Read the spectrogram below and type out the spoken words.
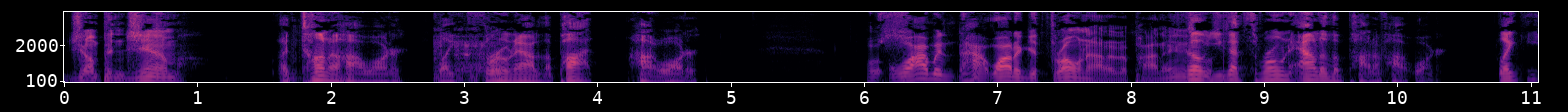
Jumping Jim. a ton of hot water, like thrown out of the pot hot water. Why would hot water get thrown out of the pot? Ain't No, you got thrown out of the pot of hot water. Like you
